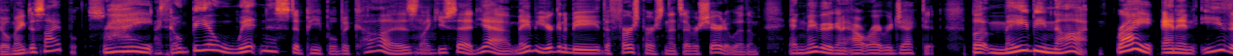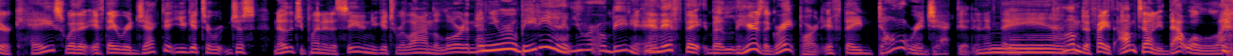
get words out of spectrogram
go make disciples Right. like, go be a witness to people because, Yeah. like you said, yeah, maybe you're going to be the first person that's ever shared it with them, and maybe they're going to outright reject it, but maybe not. Right. And in either case, whether if they reject it, you get to just know that you planted a seed and you get to rely on the Lord and, And you were obedient. and you were obedient. Yeah. And if they, but here's the great part: if they don't reject it, and if they Man. come to faith, I'm telling you, that will light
